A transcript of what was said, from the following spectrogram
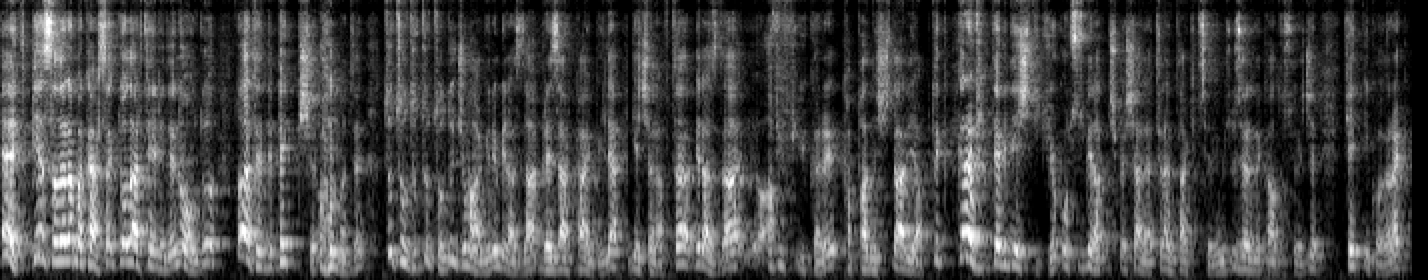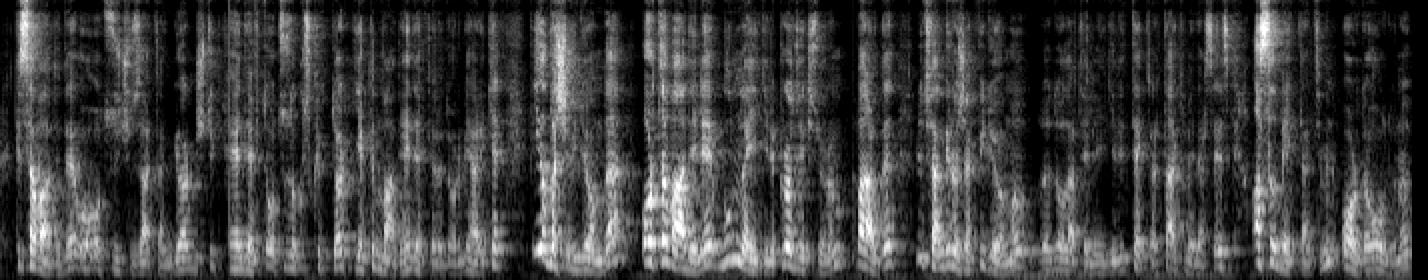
Evet piyasalara bakarsak dolar TL'de ne oldu? Dolar TL'de pek bir şey olmadı. Tutuldu tutuldu. Cuma günü biraz daha rezerv kaybıyla geçen hafta biraz daha hafif yukarı kapanışlar yaptık. Grafikte bir değişiklik yok. 31.65 hala trend takip seviyemiz üzerinde kaldığı sürece teknik olarak kısa vadede o 33'ü zaten görmüştük. Hedefte 39.44 yakın vade hedeflere doğru bir hareket. Bir yılbaşı videomda orta vadeli bununla ilgili projeksiyonum vardı. Lütfen 1 Ocak videomu e, dolar TL ile ilgili tekrar takip ederseniz asıl beklentimin orada olduğunu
